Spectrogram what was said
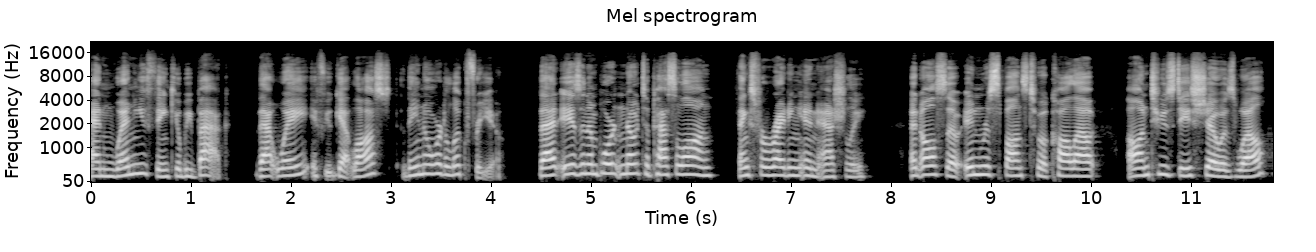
and when you think you'll be back. That way, if you get lost, they know where to look for you. That is an important note to pass along. Thanks for writing in, Ashley. And also, in response to a call out on Tuesday's show as well,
